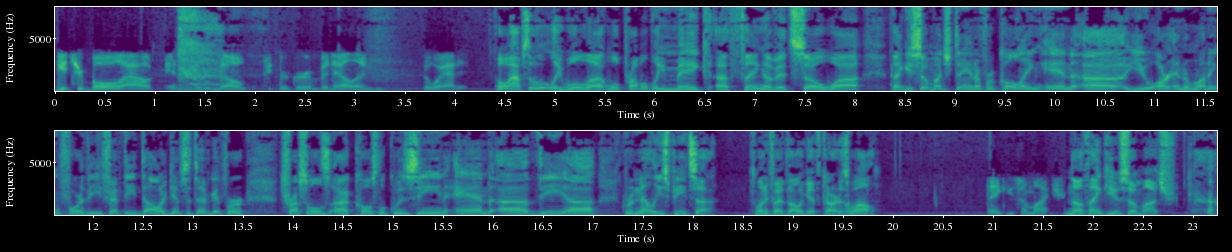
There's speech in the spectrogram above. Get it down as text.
Get your bowl out and a little milk, sugar, and vanilla, and go at it. Oh, absolutely. We'll uh, we'll probably make a thing of it. So, uh, thank you so much, Dana, for calling in. Uh, you are in the running for the fifty dollar gift certificate for Trestle's uh, Coastal Cuisine and uh, the uh, Granelli's Pizza twenty five dollar gift card as well. Thank you so much. No, thank you so much.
